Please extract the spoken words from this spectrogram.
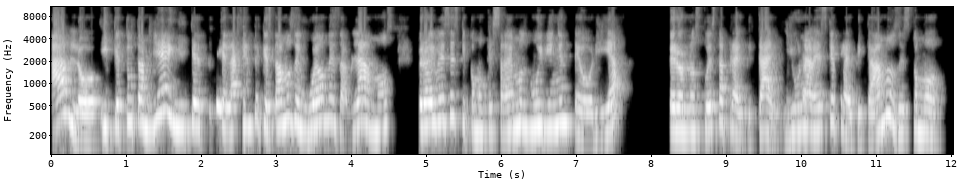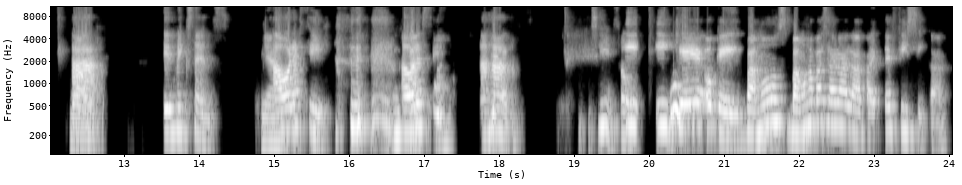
hablo y que tú también y que, que, la gente que estamos en wellness hablamos, pero hay veces que como que sabemos muy bien en teoría, pero nos cuesta practicar. Y una vez que practicamos es como, ah, it makes sense. Ahora sí, ahora sí. Ajá. Sí, y, y uh. que, ok, vamos, vamos a pasar a la parte física,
